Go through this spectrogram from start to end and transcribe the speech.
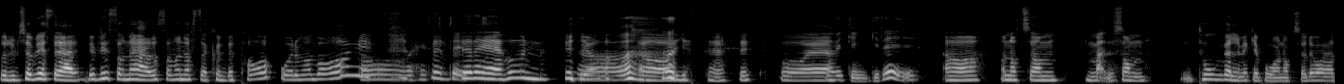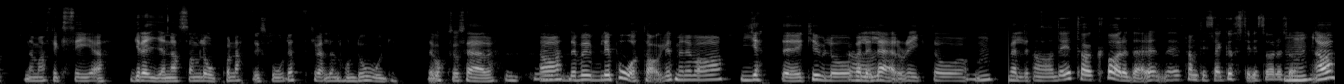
Och det, så blev så där, det blev så nära som man nästan kunde ta på det. Man bara oj, vad där, där är hon! ja. Ja. ja, jättehäftigt. Och, Ja, eh, vilken grej. ja, och något som, som tog väldigt mycket på henne också, det var att när man fick se grejerna som låg på nattduksbordet kvällen hon dog. Det var också så här, Mhm. ja det blev påtagligt men det var jättekul och Ja. väldigt lärorikt och mm, väldigt Ja, det är ett tag kvar det där. Fram till augusti, visst var det så? Mm, ja,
